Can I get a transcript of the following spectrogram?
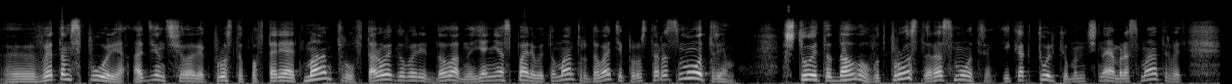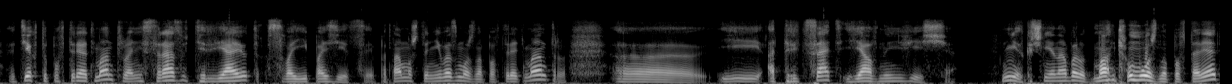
Э, в этом споре один человек просто повторяет мантру, второй говорит, да ладно, я не оспариваю эту мантру, давайте просто рассмотрим, что это дало. Вот просто рассмотрим. И как только мы начинаем рассматривать, те, кто повторяет мантру, они сразу теряют свои позиции. Потому что невозможно повторять мантру э, и отрицать явные вещи. Нет, точнее наоборот, мантру можно повторять,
